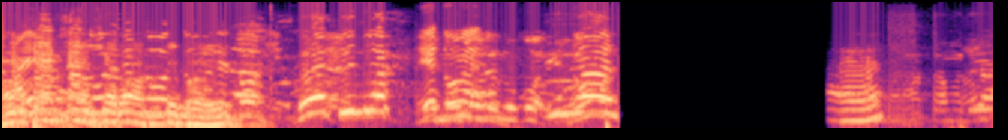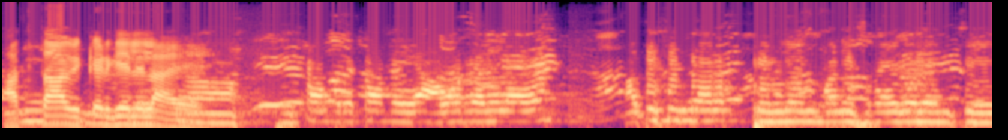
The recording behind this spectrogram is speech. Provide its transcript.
मोठ्यांचा इशारा अंतिम राहील. आहे. आत्ता विकेट गेलेला आहे. अं, रिकाम आवाज झालेला आहे. अतिसुंदर फिल्डिंग मनीष रायगड यांची.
